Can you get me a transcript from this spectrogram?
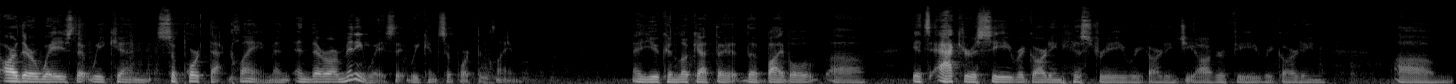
are there ways that we can support that claim? And, and there are many ways that we can support the claim. And you can look at the, the Bible, uh, its accuracy regarding history, regarding geography, regarding um,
